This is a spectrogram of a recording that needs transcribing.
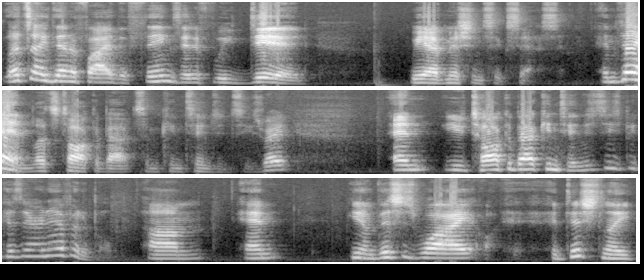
let's identify the things that if we did, we have mission success, and then let's talk about some contingencies, right? And you talk about contingencies because they're inevitable. Um, and you know this is why, additionally,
